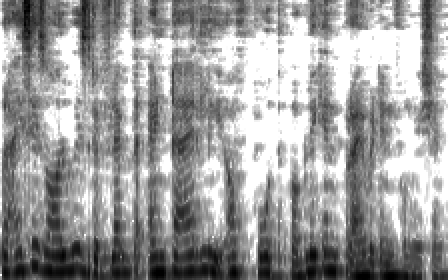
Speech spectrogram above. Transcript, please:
prices always reflect the entirely of both public and private information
